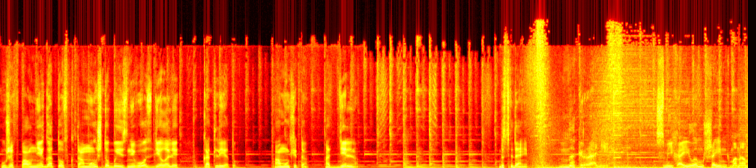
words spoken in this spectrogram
уже вполне готов к тому, чтобы из него сделали котлету. А мухи-то отдельно – до свидания. На грани с Михаилом Шейнгманом.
